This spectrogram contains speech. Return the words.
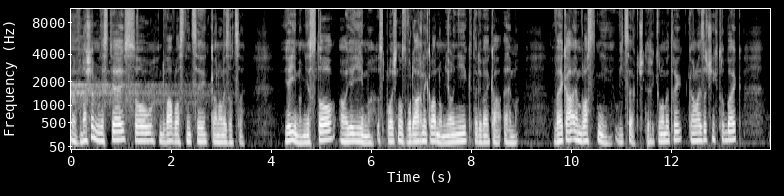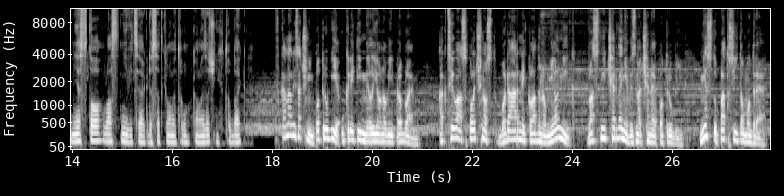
V našem městě jsou dva vlastníci kanalizace. Je jim město a je jim společnost vodárny Kladno Mělník, tedy VKM. VKM vlastní více jak 4 km kanalizačních trubek, město vlastní více jak 10 km kanalizačních trubek. V kanalizačním potrubí je ukrytý milionový problém. Akciová společnost Vodárny Kladno Mělník vlastní červeně vyznačené potrubí. Městu patří to modré.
